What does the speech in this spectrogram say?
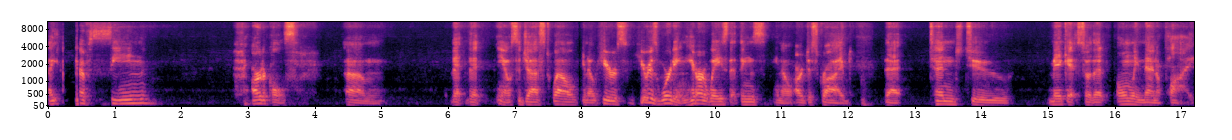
I have seen articles um, that that you know suggest, well, you know, here's here is wording. Here are ways that things you know are described that tend to make it so that only men apply,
